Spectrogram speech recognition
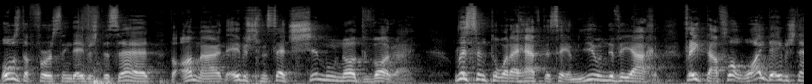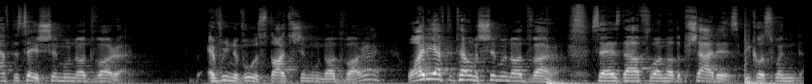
What was the first thing the Abishta said? The Amar, the Abishta said, Shimu not. Listen to what I have to say. Why do Abish have to say Shimun Advara? Every Nevuah starts Shimun Advara. Why do you have to tell him Shimun Advara? Says the Hafla, the Pshat is because when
